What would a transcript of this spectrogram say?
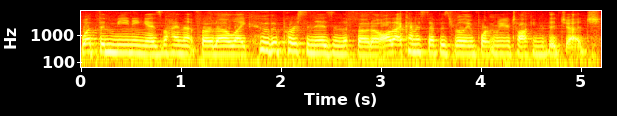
what the meaning is behind that photo, like who the person is in the photo, all that kind of stuff is really important when you're talking to the judge.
